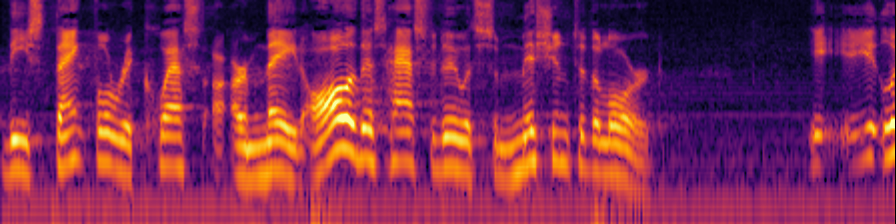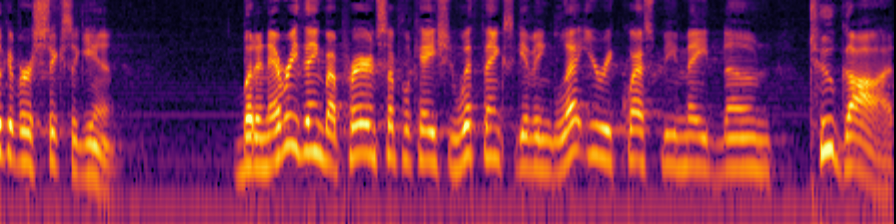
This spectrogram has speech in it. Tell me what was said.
these thankful requests are made. All of this has to do with submission to the Lord. Look at verse 6 again. But in everything by prayer and supplication with thanksgiving, let your requests be made known to God.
